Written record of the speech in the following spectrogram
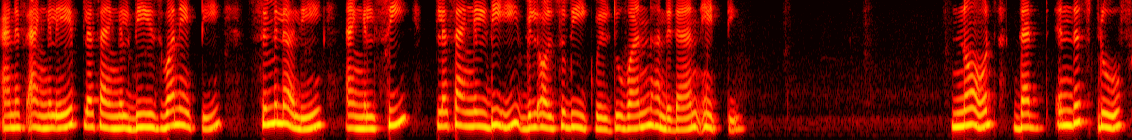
And if angle A plus angle B is 180, similarly angle C plus angle D will also be equal to 180. Note that in this proof,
